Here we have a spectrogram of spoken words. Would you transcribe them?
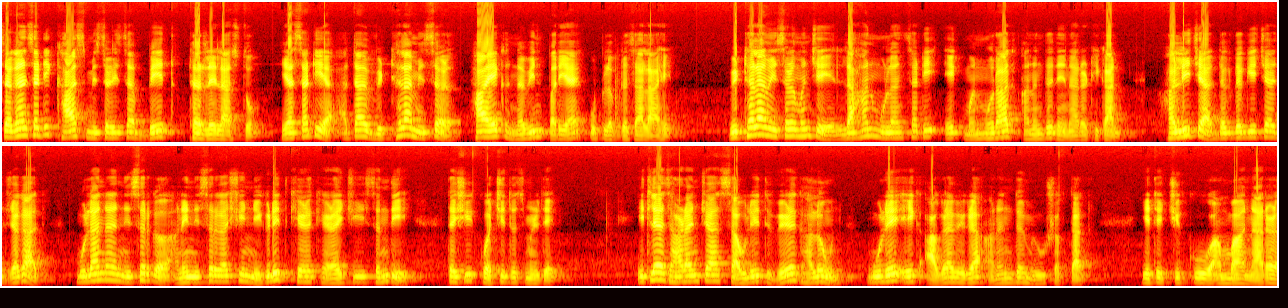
सगळ्यांसाठी खास मिसळीचा बेत ठरलेला असतो. यासाठी आता विठ्ठला मिसळ हा एक नवीन पर्याय उपलब्ध झाला आहे. विठ्ठला मिसळ म्हणजे लहान मुलांसाठी एक मनमुराद आनंद देणारं ठिकाण. हल्लीच्या दगदगीच्या जगात मुलांना निसर्ग आणि निसर्गाशी निगडीत खेळ खेळायची संधी तशी क्वचितच मिळते. इथल्या झाडांच्या सावलीत वेळ घालवून मुले एक आगळावेगळा आनंद मिळू शकतात. येथे चिक्कू आंबा नारळ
